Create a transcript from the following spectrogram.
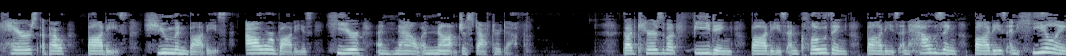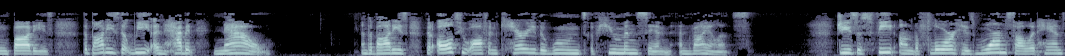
cares about bodies, human bodies, our bodies, here and now, and not just after death. God cares about feeding bodies and clothing bodies and housing bodies and healing bodies, the bodies that we inhabit now, and the bodies that all too often carry the wounds of human sin and violence. Jesus' feet on the floor, his warm, solid hands,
